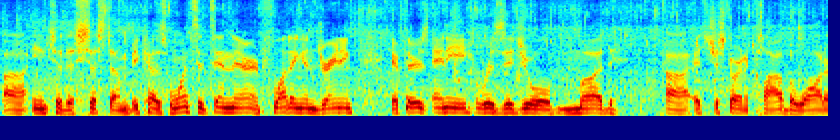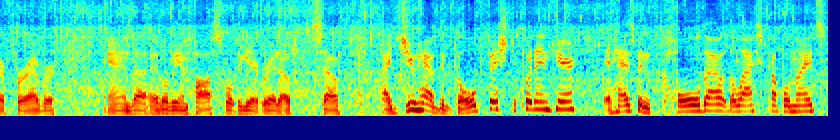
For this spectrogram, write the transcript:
uh, into the system because once it's in there and flooding and draining, if there's any residual mud, uh, it's just going to cloud the water forever and uh, it'll be impossible to get rid of. So I do have the goldfish to put in here. It has been cold out the last couple nights,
